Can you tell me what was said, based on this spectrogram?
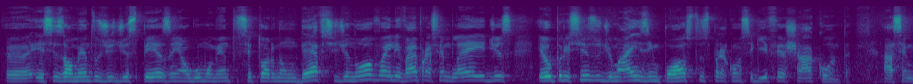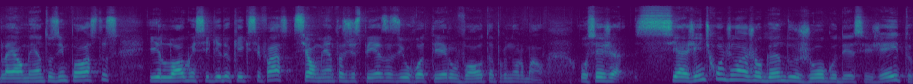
Uh, esses aumentos de despesa em algum momento se tornam um déficit de novo, aí ele vai para a Assembleia e diz: eu preciso de mais impostos para conseguir fechar a conta. A Assembleia aumenta os impostos e logo em seguida o que, que se faz? Se aumenta as despesas e o roteiro volta para o normal. Ou seja, se a gente continuar jogando o jogo desse jeito,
